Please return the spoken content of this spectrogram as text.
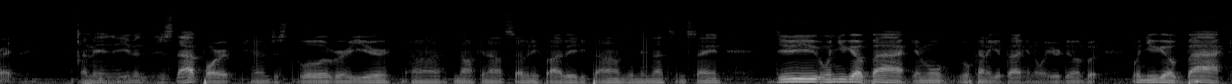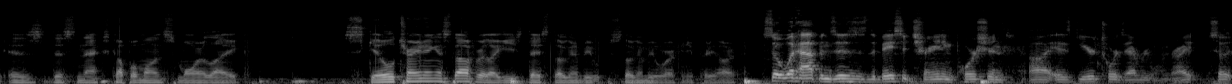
Right. I mean, even just that part, you know, just a little over a year, uh, knocking out 75, 80 pounds. I mean, that's insane. do you when you go back and we'll we'll kind of get back into what you're doing, but when you go back, is this next couple months more like skill training and stuff, or like you they still gonna be still gonna be working you pretty hard? So what happens is, is the basic training portion uh, is geared towards everyone, right? So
